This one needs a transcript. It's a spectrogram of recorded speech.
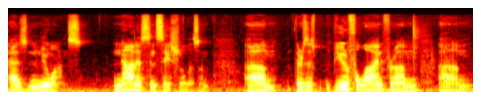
as nuance, not as sensationalism. Um, there's this beautiful line from um,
